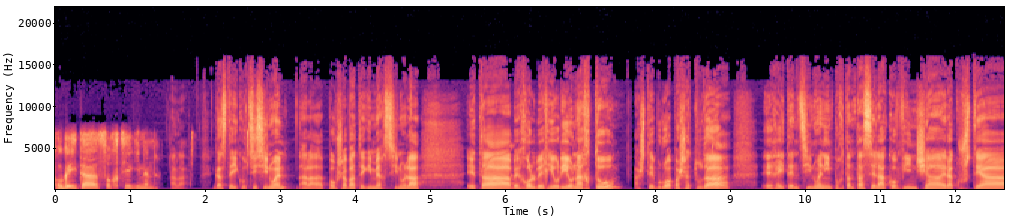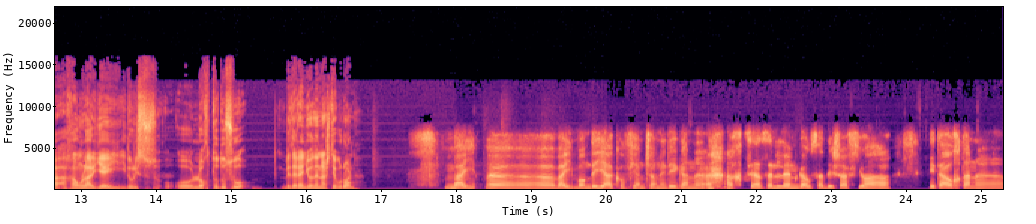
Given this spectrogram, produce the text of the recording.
Ogeita sortzi eginen. Hala, gazteik utzi zinuen, ala, pausa bat egin behar zinuela, eta behol berri hori onartu, haste burua pasatu da, erraiten zinuen, importanta zela konfientzia erakustea arraunlariei, iduriz, o, lortu duzu bederen joan den haste buruan? Bai, uh, bai, bondeia konfiantzan ere gan hartzea zen lehen gauza desafioa eta hortan uh,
